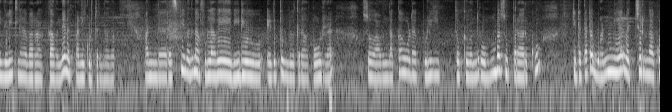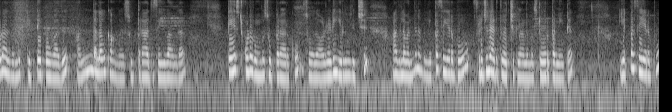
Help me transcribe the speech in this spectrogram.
எங்கள் வீட்டில் வர அக்கா வந்து எனக்கு பண்ணி கொடுத்துருந்தாங்க. அந்த ரெசிபி வந்து நான் ஃபுல்லாகவே வீடியோ எடுத்து உங்களுக்கு நான் போடுறேன். ஸோ அந்த அக்காவோட புளி தொக்கு வந்து ரொம்ப சூப்பராக இருக்கும். கிட்டத்தட்ட ஒன் இயர் வச்சுருந்தா கூட அது வந்து கெட்டே போகாது. அந்த அளவுக்கு அவங்க சூப்பராக அது செய்வாங்க. டேஸ்ட் கூட ரொம்ப சூப்பராக இருக்கும். ஸோ அது ஆல்ரெடி இருந்துச்சு. அதில் வந்து நம்ம எப்போ செய்கிறப்போ ஃப்ரிட்ஜில் எடுத்து வச்சுக்கலாம் நம்ம ஸ்டோர் பண்ணிவிட்டு எப்போ செய்கிறப்போ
